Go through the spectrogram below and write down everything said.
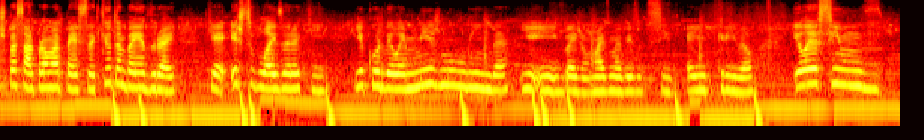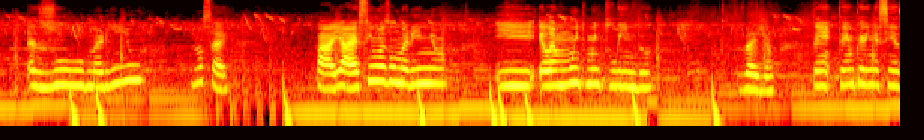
Vamos passar para uma peça que eu também adorei, que é este blazer aqui. E a cor dele é mesmo linda. E, e vejam, mais uma vez o tecido, é incrível. Ele é assim um azul marinho, não sei. Pá, yeah, é assim um azul marinho e ele é muito, muito lindo. Vejam. Tem, tem um bocadinho assim, as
